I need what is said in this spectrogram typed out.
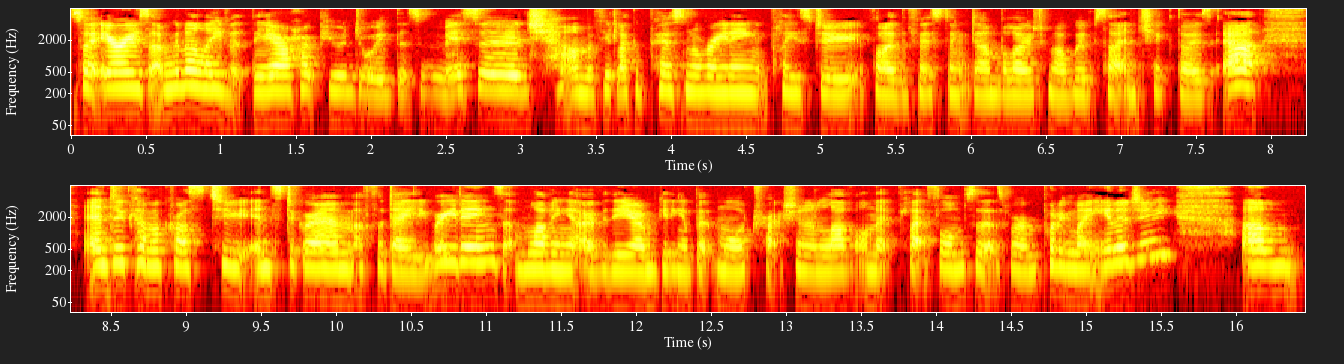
So Aries, I'm going to leave it there. I hope you enjoyed this message. Um, if you'd like a personal reading, please do follow the first link down below to my website and check those out. And do come across to Instagram for daily readings. I'm loving it over there. I'm getting a bit more traction and love on that platform, so that's where I'm putting my energy. Um,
